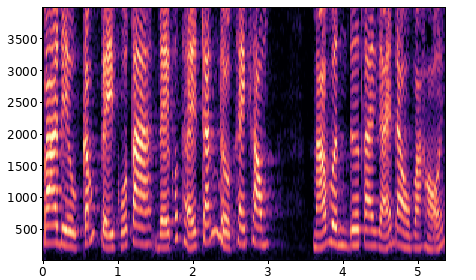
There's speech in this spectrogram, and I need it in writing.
ba điều cấm kỵ của ta đệ có thể tránh được hay không? Mã Vinh đưa tay gãi đầu và hỏi,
